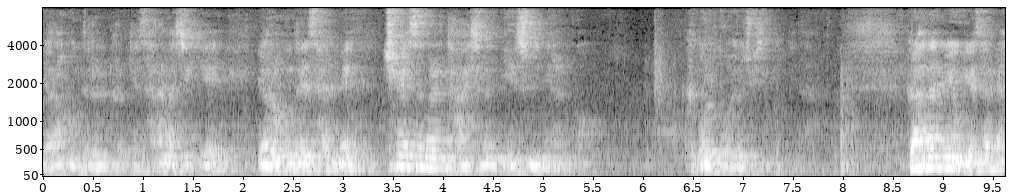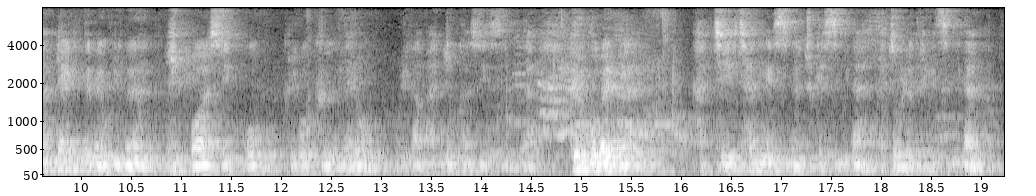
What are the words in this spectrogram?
여러분들을 그렇게 사랑하시기에 여러분들의 삶에 최선을 다하시는 예수님이라는 거. 그걸 보여주신 겁니다. 그 하나님이 우리의 삶에 함께하기 때문에 우리는 기뻐할 수 있고 그리고 그 은혜로 우리가 만족할 수 있습니다. 그 고백을 같이 찬양했으면 좋겠습니다. 같이 올려드리겠습니다.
